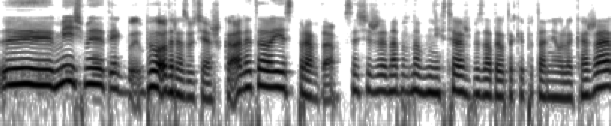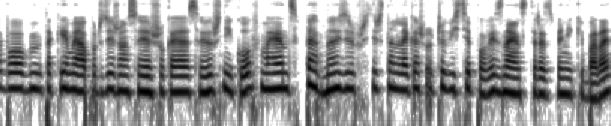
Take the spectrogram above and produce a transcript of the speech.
Yy, mieliśmy, jakby, było od razu ciężko, ale to jest prawda. W sensie, że na pewno bym nie chciała, żeby zadał takie pytanie u lekarza, bo bym takie miała poczucie, że on sobie szuka sojuszników, mając pewność, że przecież ten lekarz oczywiście powie, znając teraz wyniki badań,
